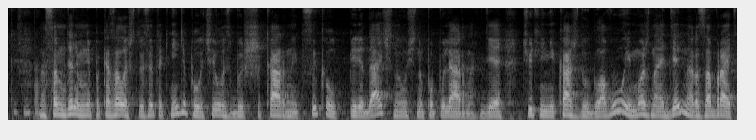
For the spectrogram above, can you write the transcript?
скажем так. На самом деле, мне показалось, что из этой книги получилось бы шикарный цикл передач научно-популярных, где чуть ли не каждую главу, и можно отдельно разобрать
